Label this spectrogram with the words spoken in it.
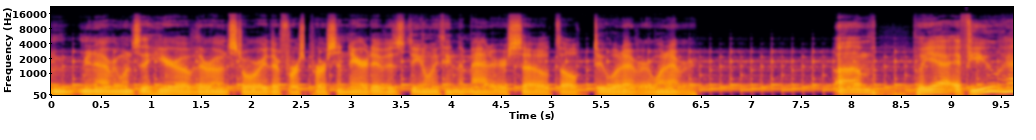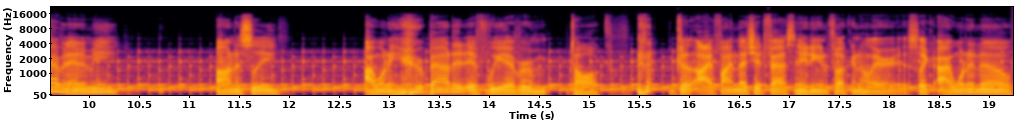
You know, everyone's the hero of their own story. Their first person narrative is the only thing that matters. So they'll do whatever, whenever. Um, but yeah, if you have an enemy, honestly, I want to hear about it if we ever talk. Because I find that shit fascinating and fucking hilarious. Like, I want to know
